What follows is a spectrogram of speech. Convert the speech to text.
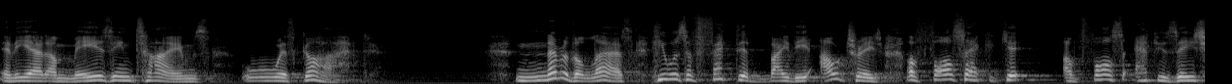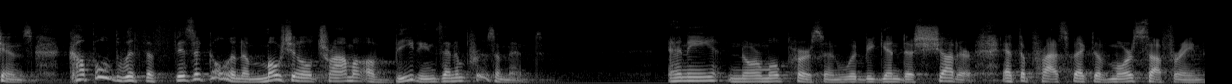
And he had amazing times with God. Nevertheless, he was affected by the outrage of false, of false accusations, coupled with the physical and emotional trauma of beatings and imprisonment any normal person would begin to shudder at the prospect of more suffering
